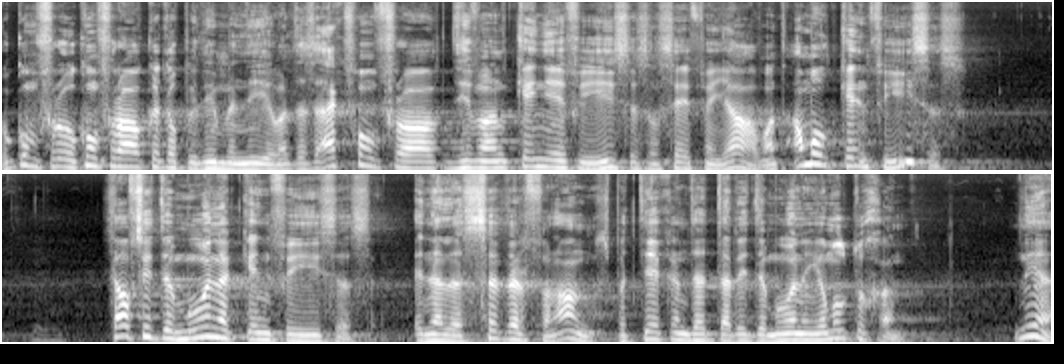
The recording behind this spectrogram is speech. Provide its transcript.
Hoekom vra hoekom vra ek dit op hierdie manier? Want as ek vir hom vra, "Die man ken jy vir Jesus?" dan sê hy van ja, want almal ken vir Jesus. Selfs die demone ken vir Jesus en hulle sidder van angs. Beteken dit dat die demone hemel toe gaan? Nee.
